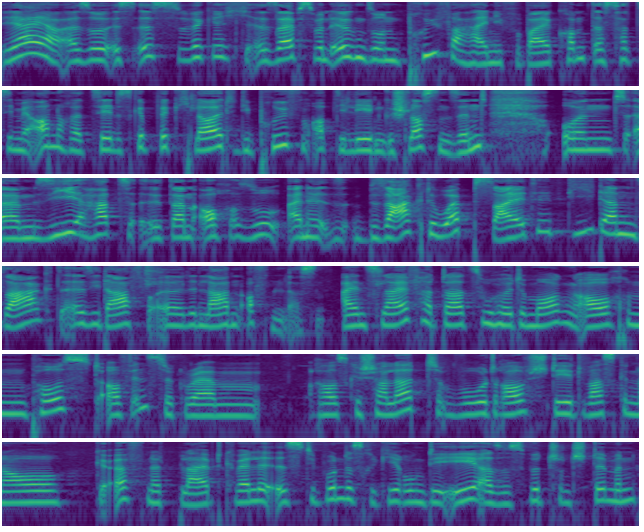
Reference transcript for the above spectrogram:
ja, ja, also es ist wirklich, selbst wenn irgend so ein Prüferheini vorbeikommt, das hat sie mir auch noch erzählt, es gibt wirklich Leute, die prüfen, ob die Läden geschlossen sind. Und ähm, sie hat dann auch so eine besagte Webseite, die dann sagt, äh, sie darf äh, den Laden offen lassen. Eins Live hat dazu heute Morgen auch einen Post auf Instagram rausgeschallert, wo drauf steht, was genau geöffnet bleibt. Quelle ist die Bundesregierung.de, also es wird schon stimmen.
